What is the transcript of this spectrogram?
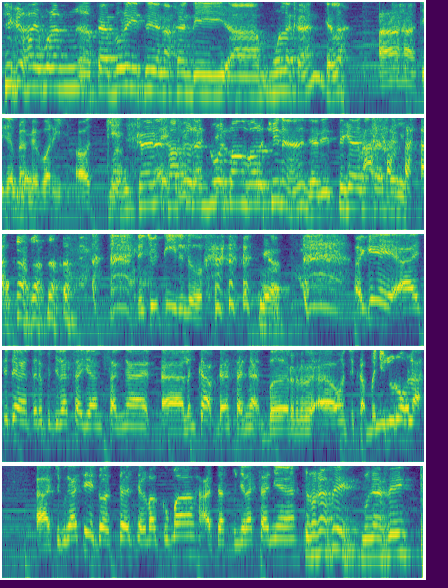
tiga hari bulan uh, Februari itu yang akan dimulakan ialah Ah, 13 okay. Februari. Okey. Kerana satu dan dua tahun baru Cina, jadi 3 Februari. dia cuti dulu. ya. Okey, uh, itu dia antara penjelasan yang sangat uh, lengkap dan sangat ber uh, orang cakap menyeluruh lah. Uh, terima kasih Dr. Selva Kumar atas penjelasannya. Terima kasih. Terima kasih.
